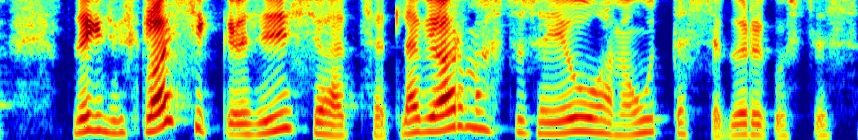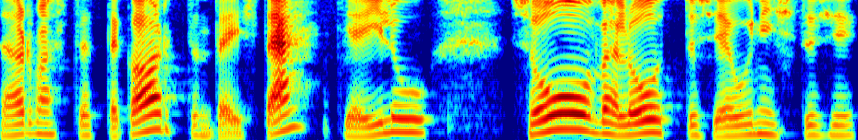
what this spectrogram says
ma tegin siukse klassikalise sissejuhatuse, et läbi armastuse jõuame uutesse kõrgustesse. armastajate kaart on täis tähti ja ilu, soove, lootusi ja unistusi.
